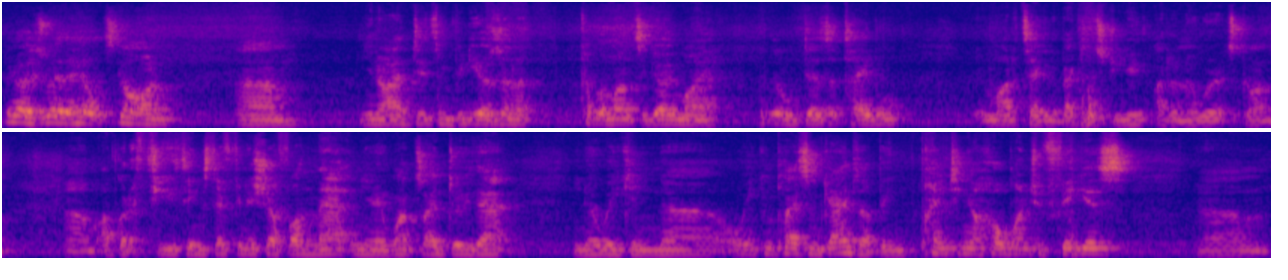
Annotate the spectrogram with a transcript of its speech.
Who knows where the hell it's gone? Um, you know, I did some videos on it a couple of months ago. My little desert table. I might have taken it back to the studio. I don't know where it's gone. Um, I've got a few things to finish off on that, and you know, once I do that, you know, we can uh, we can play some games. I've been painting a whole bunch of figures. Um,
